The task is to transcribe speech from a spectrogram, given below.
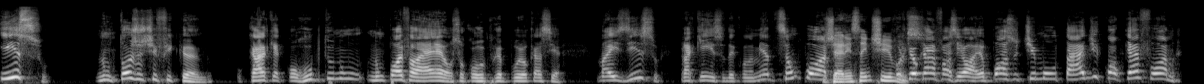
Isso, não estou justificando. O cara que é corrupto não, não pode falar, é, eu sou corrupto porque é burocracia. Mas isso, para quem isso da economia, são portas. Gera incentivos. Porque o cara fala assim, ó, eu posso te multar de qualquer forma.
